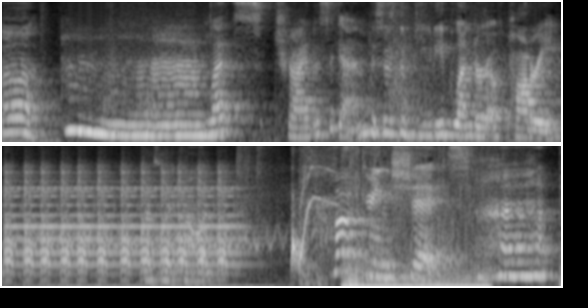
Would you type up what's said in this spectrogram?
Uh, hmm. Let's try this again. This is the Beauty Blender of Pottery. That's what I call it. Fucking shit!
